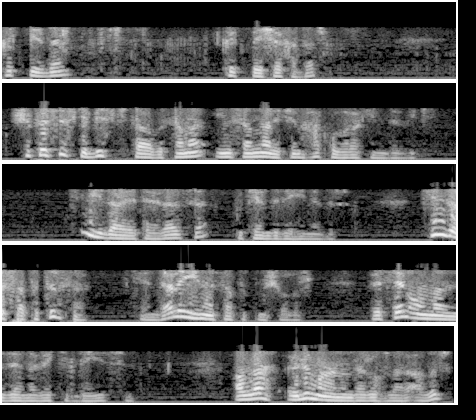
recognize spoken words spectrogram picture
41'den 45'e kadar Şüphesiz ki biz kitabı sana insanlar için hak olarak indirdik. Kim hidayete ererse bu kendi lehinedir. Kim de sapıtırsa kendi aleyhine sapıtmış olur. Ve sen onların üzerine vekil değilsin. Allah ölüm anında ruhları alır,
